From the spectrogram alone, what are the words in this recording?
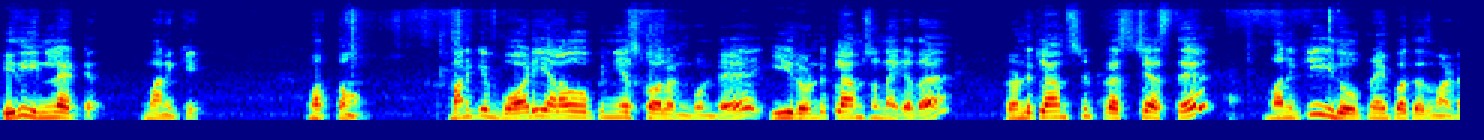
ఇది ఇన్లెట్ మనకి. మొత్తం. మనకి బాడీ ఎలా ఓపెన్ చేసుకోవాలనుకుంటే ఈ రెండు క్లాంప్స్ ఉన్నాయి కదా? రెండు క్లాంప్స్ని ప్రెస్ చేస్తే మనకి ఇది ఓపెన్ అయిపోతుంది అనమాట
